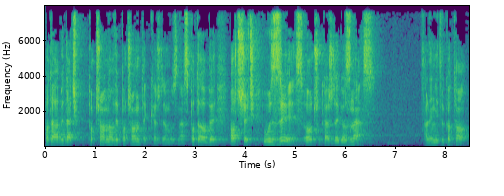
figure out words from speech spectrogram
po to, aby dać nowy początek każdemu z nas, po to, aby otrzeć łzy z oczu każdego z nas. Ale nie tylko to.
